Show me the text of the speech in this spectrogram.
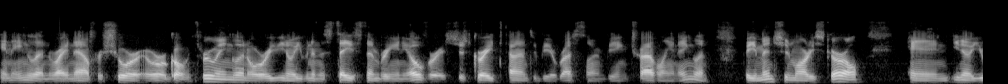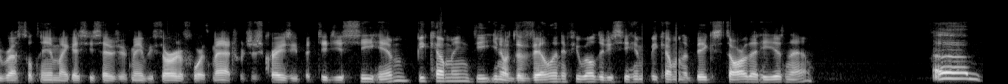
in England right now for sure, or going through England, or you know, even in the states, then bringing you over. It's just great time to be a wrestler and being traveling in England. But you mentioned Marty Scurll, and you know, you wrestled him. I guess you said it was maybe third or fourth match, which is crazy. But did you see him becoming the, you know, the villain, if you will? Did you see him becoming the big star that he is now? Um,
